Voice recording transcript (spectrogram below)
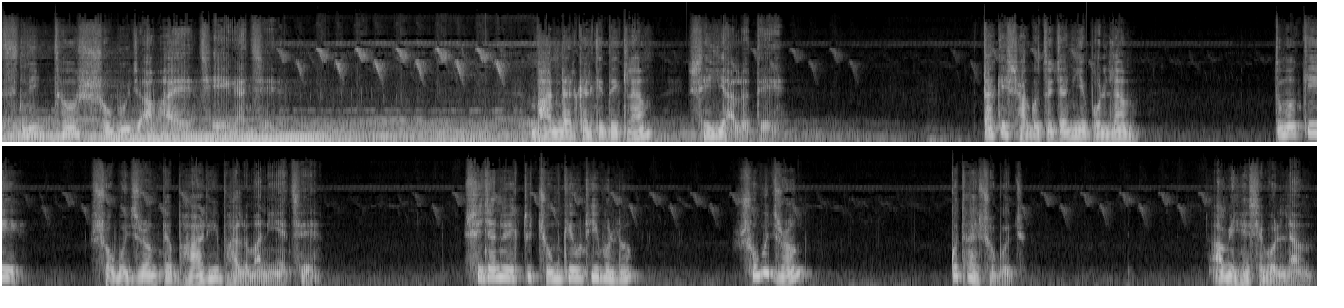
স্নিগ্ধ সবুজ আভায় ছেয়ে গেছে। ভান্ডারকারকে দেখলাম সেই আলোতে। তাকে স্বাগত জানিয়ে বললাম, তোমাকে সবুজ রংটা ভারী ভালো মানিয়েছে। সে যেন একটু চমকে উঠেই বলল, সবুজ রং? কোথায় সবুজ? আমি হেসে বললাম,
